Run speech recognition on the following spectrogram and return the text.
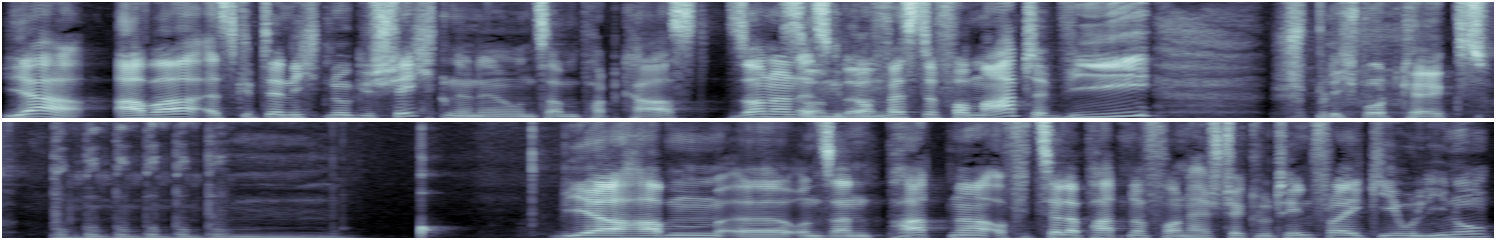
Ja, aber es gibt ja nicht nur Geschichten in unserem Podcast, sondern, es gibt auch Sondern? feste Formate wie Sprichwortkeks. Bum, bum, bum, bum, bum, bum. Wir haben äh, unseren Partner, offizieller Partner von Hashtag glutenfrei, Geolino,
